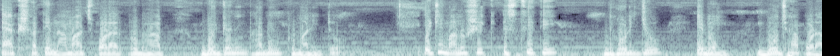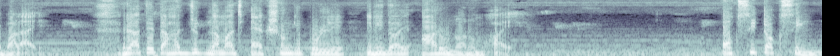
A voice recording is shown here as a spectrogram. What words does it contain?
একসাথে নামাজ পড়ার প্রভাব বৈজ্ঞানিকভাবেও প্রমাণিত। এটি মানসিক স্থিতি, ধৈর্য এবং বোঝাপড়া বাড়ায়। রাতে তাহাজ্জুদ নামাজ একসঙ্গে পড়লে হৃদয় আরও নরম হয়। অক্সিটক্সিন,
